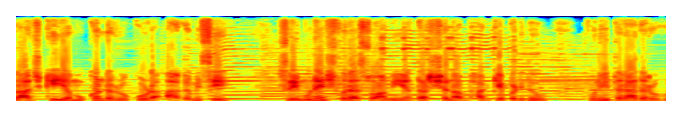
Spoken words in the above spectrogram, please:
ರಾಜಕೀಯ ಮುಖಂಡರು ಕೂಡ ಆಗಮಿಸಿ ಶ್ರೀ ಮುನೇಶ್ವರ ಸ್ವಾಮಿಯ ದರ್ಶನ ಭಾಗ್ಯ ಪಡೆದು ಪುನೀತರಾದರು.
